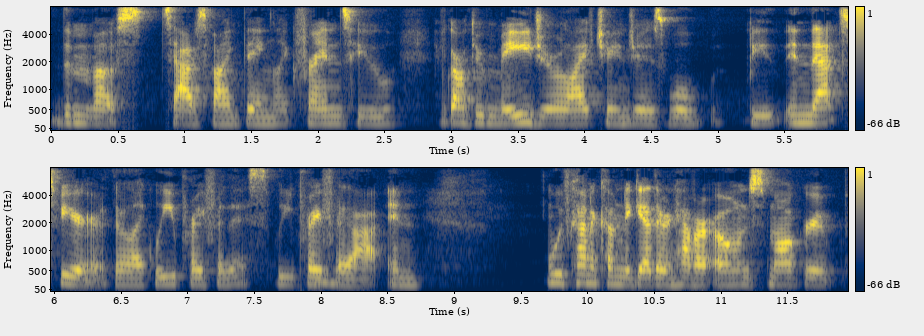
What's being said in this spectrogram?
the most satisfying thing. Like friends who have gone through major life changes will be in that sphere. They're like will you pray for this? Will you pray for that? And we've kind of come together and have our own small group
